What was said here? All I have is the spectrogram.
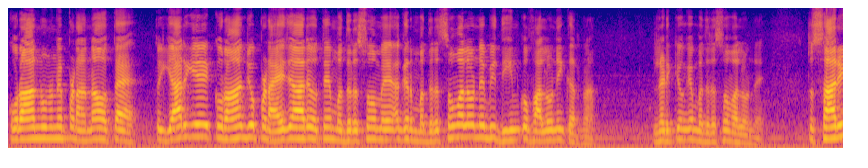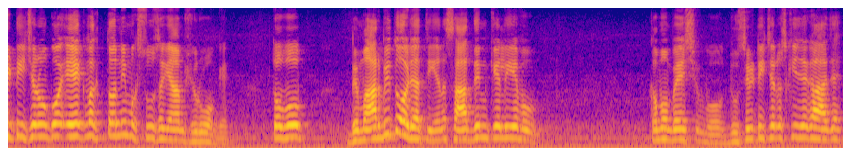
قرآن انہوں نے پڑھانا ہوتا ہے۔ تو یار یہ قرآن جو پڑھائے جا رہے ہوتے ہیں مدرسوں میں، اگر مدرسوں والوں نے بھی دین کو فالو نہیں کرنا، لڑکیوں کے مدرسوں والوں نے، تو ساری ٹیچروں کو ایک وقت تو نہیں مخصوص ایام شروع ہوں گے۔ تو وہ بیمار بھی تو ہو جاتی ہے نا، سات دن کے لیے وہ کم و بیش وہ دوسری ٹیچر اس کی جگہ آ جائے۔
